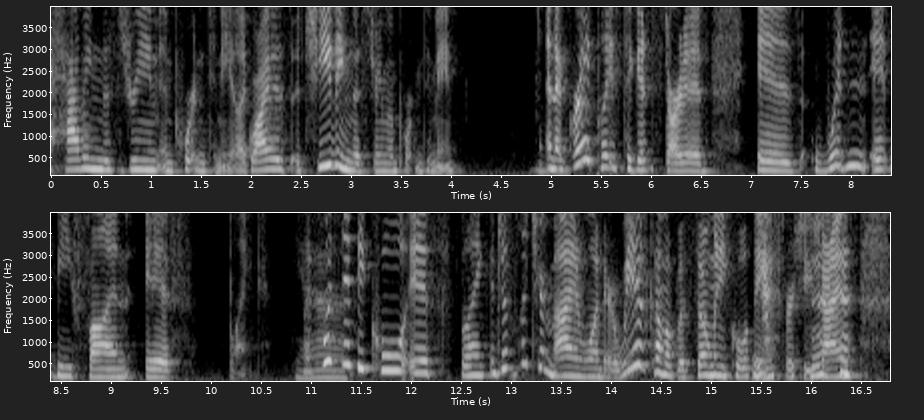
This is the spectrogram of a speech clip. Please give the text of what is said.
having this dream important to me? Like, why is achieving this dream important to me? And a mm-hmm. great place to get started is wouldn't it be fun if blank? Like, wouldn't it be cool if blank? And just let your mind wander. We have come up with so many cool things for She Shines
